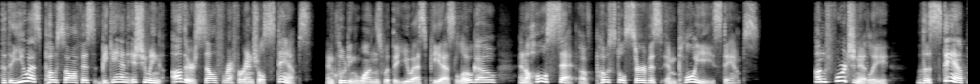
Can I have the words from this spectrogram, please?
that the US Post Office began issuing other self referential stamps, including ones with the USPS logo and a whole set of Postal Service employee stamps. Unfortunately, the stamp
